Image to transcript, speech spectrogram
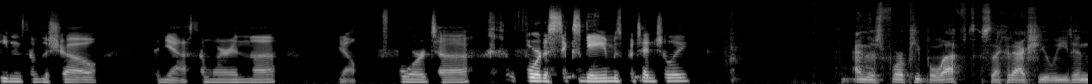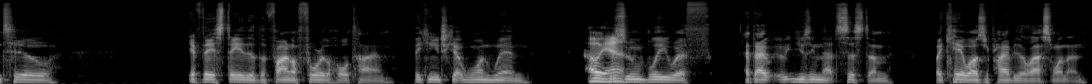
cadence of the show, then yeah, somewhere in the you know four to four to six games potentially. And there's four people left, so that could actually lead into if they stay to the final four the whole time they can each get one win. Oh yeah. Presumably with at that using that system, like KOS would probably be the last one then.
